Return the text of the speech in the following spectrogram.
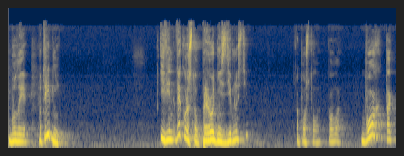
були потрібні. І він використав природні здібності апостола Павла. Бог так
